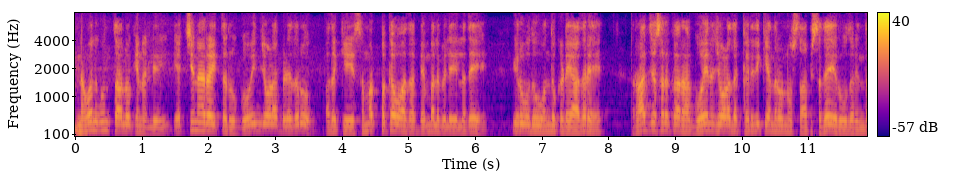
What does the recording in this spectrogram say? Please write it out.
ನವಲಗುಂದ ತಾಲೂಕಿನಲ್ಲಿ ಹೆಚ್ಚಿನ ರೈತರು ಗೋವಿನ ಜೋಳ ಬೆಳೆದರೂ ಅದಕ್ಕೆ ಸಮರ್ಪಕವಾದ ಬೆಂಬಲ ಬೆಲೆ ಇಲ್ಲದೆ ಇರುವುದು ಒಂದು ಕಡೆ. ಆದರೆ ರಾಜ್ಯ ಸರ್ಕಾರ ಗೋವಿನ ಜೋಳದ ಖರೀದಿ ಕೇಂದ್ರವನ್ನು ಸ್ಥಾಪಿಸದೇ ಇರುವುದರಿಂದ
